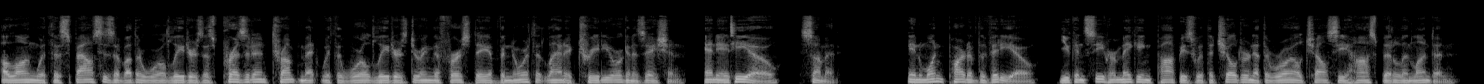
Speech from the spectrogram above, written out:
along with the spouses of other world leaders as President Trump met with the world leaders during the first day of the North Atlantic Treaty Organization NATO, summit. In one part of the video, you can see her making poppies with the children at the Royal Chelsea Hospital in London.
